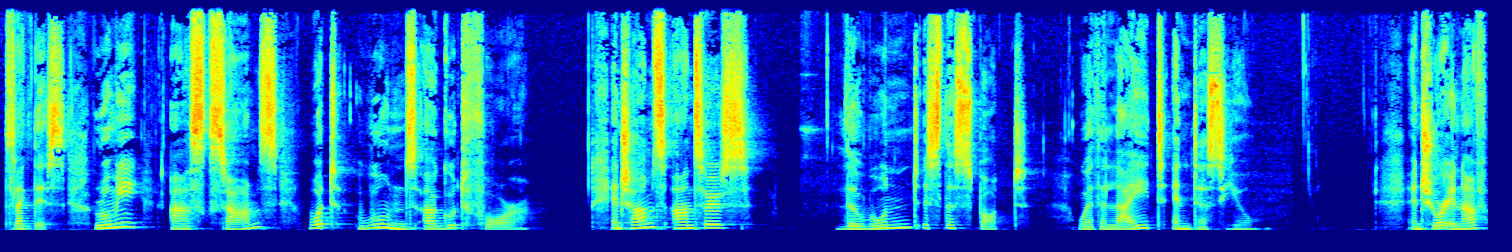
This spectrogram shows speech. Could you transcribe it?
It's like this Rumi asks Shams what wounds are good for. And Shams answers, The wound is the spot where the light enters you. And sure enough,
